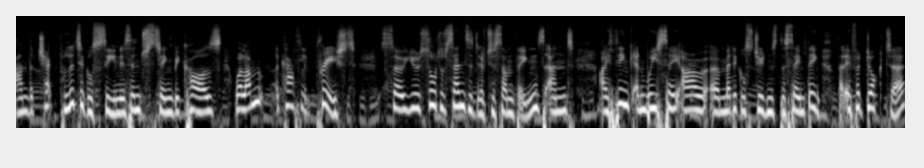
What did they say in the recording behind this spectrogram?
And the Czech political scene is interesting because, well, I'm a Catholic priest, so you're sort of sensitive to some things. And I think, and we say our uh, medical students the same thing, that if a doctor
